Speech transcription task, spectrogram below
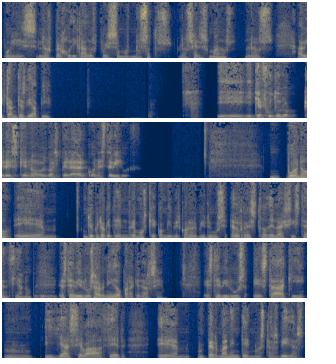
pues los perjudicados pues somos nosotros los seres humanos los habitantes de a pie ¿Y, qué futuro crees que nos va a esperar con este virus? Bueno, eh, yo creo que tendremos que convivir con el virus el resto de la existencia, ¿no? Este virus ha venido para quedarse este virus está aquí mm, y ya se va a hacer eh, permanente en nuestras vidas.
